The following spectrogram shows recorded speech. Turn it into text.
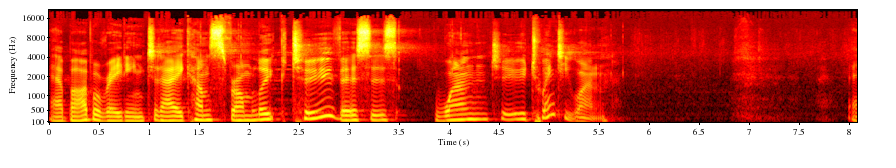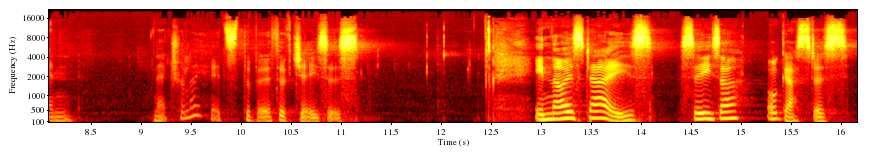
Our Bible reading today comes from Luke 2, verses 1 to 21. And naturally, it's the birth of Jesus. In those days, Caesar Augustus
